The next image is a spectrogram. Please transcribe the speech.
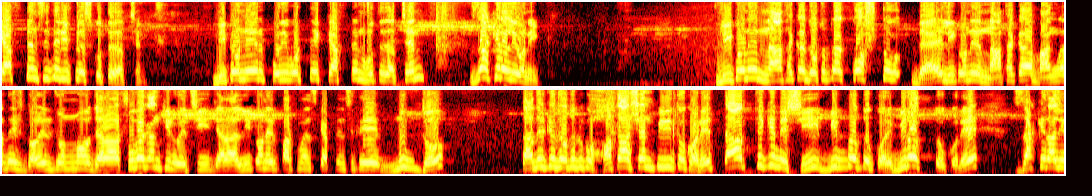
ক্যাপ্টেন্সিতে রিপ্লেস করতে যাচ্ছেন। লিটনের পরিবর্তে ক্যাপ্টেন হতে যাচ্ছেন জাকির আলী অনিক। লিটনের না থাকা যতটা কষ্ট দেয় লিটনের না থাকা বাংলাদেশ দলের জন্য যারা শুভাকাঙ্ক্ষী রয়েছি, যারা লিটনের পারফরমেন্স ক্যাপ্টেন্সিতে মুগ্ধ, তাদেরকে যতটুকু হতাশান পীড়িত করে, তার থেকে বেশি বিব্রত করে, বিরক্ত করে Jaker Ali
